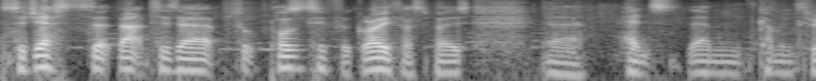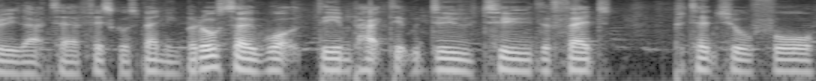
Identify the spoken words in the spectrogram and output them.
suggests that that is a sort of positive for growth, I suppose. Uh, hence them coming through that uh, fiscal spending, but also what the impact it would do to the Fed potential for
